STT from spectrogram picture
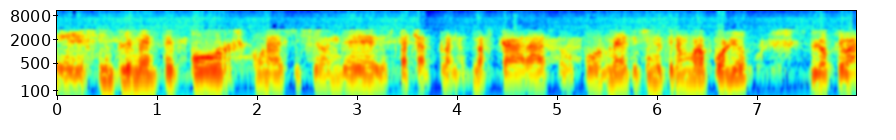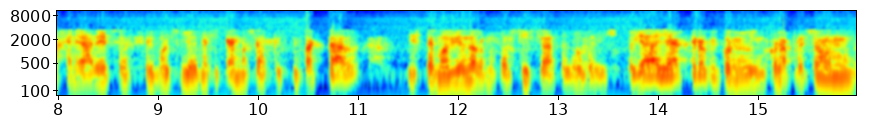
eh, simplemente por una decisión de despachar plantas más caras o por una decisión de tener un monopolio, lo que va a generar eso es que el bolsillo mexicano sea impactado y estemos viendo a lo mejor cifras de doble dígito. Ya, ya creo que con, el, con la presión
